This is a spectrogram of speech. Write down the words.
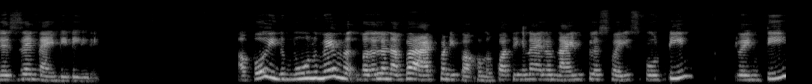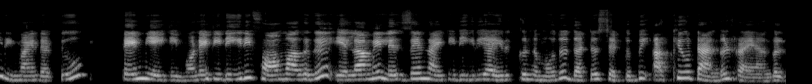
லெஸ் தென் நைன்டி டிகிரி அப்போ இது மூணுமே முதல்ல நம்ம ஆட் பண்ணி பார்க்கணும். பாத்தீங்கன்னா nine plus five is fourteen twenty remainder two ten eighteen one eighty degree form ஆகுது. எல்லாமே லெஸ் தென் நைன்டி டிகிரியா இருக்குன்னும் போது that is set to be acute angle triangle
